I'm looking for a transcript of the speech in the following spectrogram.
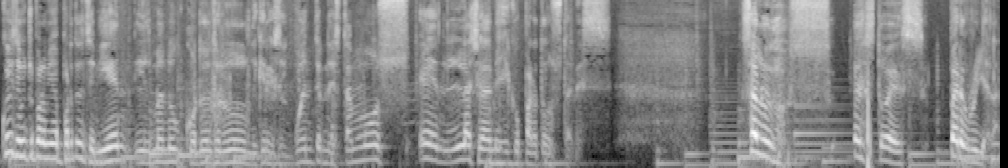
Cuídense mucho para mí, apórtense bien. Les mando un cordial saludo donde quiera que se encuentren. Estamos en la Ciudad de México para todos ustedes. Saludos. Esto es Pergrullada.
